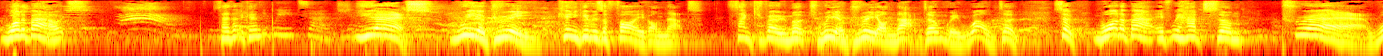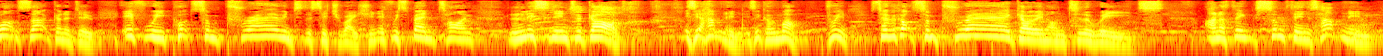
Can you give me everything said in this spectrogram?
What about? Say that again. Yes, we agree. Can you give us a five on that? Thank you very much. We agree on that, don't we? Well done. So, what about if we had some prayer? What's that going to do? If we put some prayer into the situation, if we spend time listening to God, is it happening? Is it going well? Brilliant. So, we've got some prayer going on to the weeds. And I think something's happening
